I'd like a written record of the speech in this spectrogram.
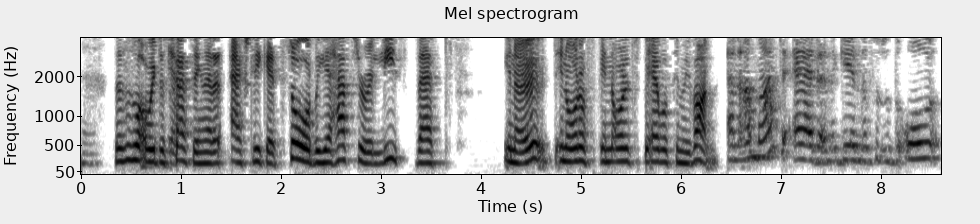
Mm. This is what we're discussing, yeah. that it actually gets stored, but you have to release that you know, in order, in order to be able to move on. And I might add, and again, this is with all,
